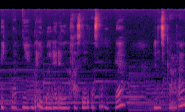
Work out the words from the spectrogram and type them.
nikmatnya beribadah dengan fasilitas yang ada dan sekarang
